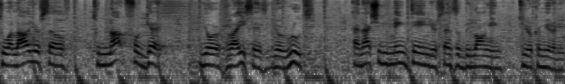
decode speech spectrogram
to allow yourself to not forget your raíces, your roots, and actually maintain your sense of belonging to your community.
